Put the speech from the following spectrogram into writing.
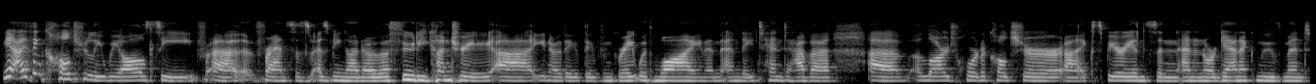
Yeah, I think culturally we all see uh, France as, as being a foodie country. Uh, you know, they've, they've been great with wine and, and they tend to have a, a, a large horticulture uh, experience and, and an organic movement.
